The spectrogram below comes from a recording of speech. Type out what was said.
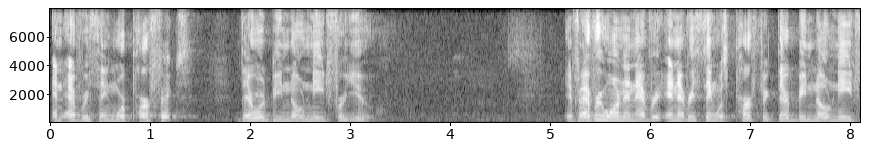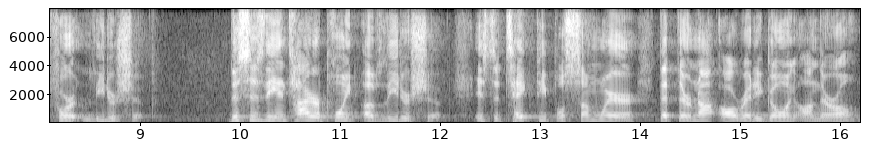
and everything were perfect, there would be no need for you. If everyone and, every, and everything was perfect, there'd be no need for leadership. This is the entire point of leadership is to take people somewhere that they're not already going on their own.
